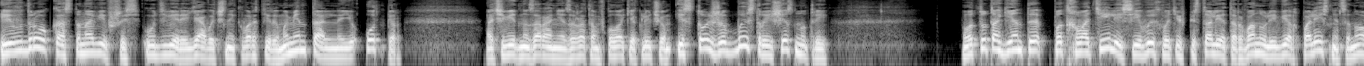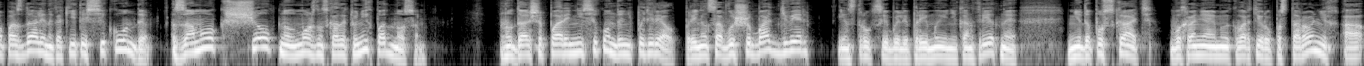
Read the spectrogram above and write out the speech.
и вдруг, остановившись у двери явочной квартиры, моментально ее отпер, очевидно, заранее зажатым в кулаке ключом, и столь же быстро исчез внутри. Вот тут агенты подхватились и, выхватив пистолеты, рванули вверх по лестнице, но опоздали на какие-то секунды. Замок щелкнул, можно сказать, у них под носом. Но дальше парень ни секунды не потерял, принялся вышибать дверь, Инструкции были прямые, не конкретные, не допускать в охраняемую квартиру посторонних, а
